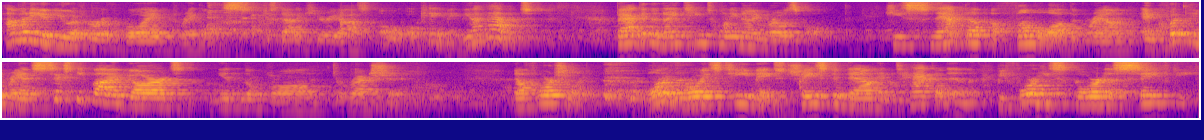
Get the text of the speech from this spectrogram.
How many of you have heard of Roy Riegels? Just out of curiosity. Oh, okay, maybe I haven't. Back in the 1929 Rose Bowl, he snapped up a fumble off the ground and quickly ran 65 yards in the wrong direction. Now, fortunately, one of Roy's teammates chased him down and tackled him before he scored a safety.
